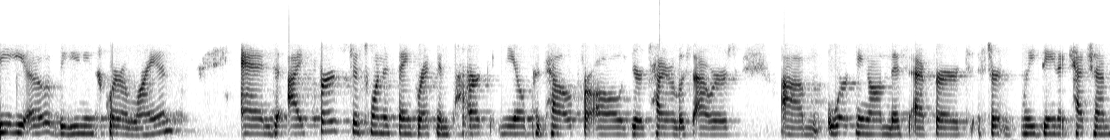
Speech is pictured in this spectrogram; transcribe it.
CEO of the Union Square Alliance. And I first just want to thank Rec and Park, Neil Patel, for all your tireless hours um, working on this effort. Certainly Dana Ketchum,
